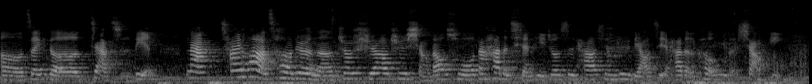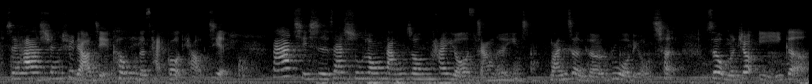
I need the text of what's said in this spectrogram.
呃这个价值链？那差异化策略呢，就需要去想到说，那它的前提就是它要先去了解它的客户的效益，所以它要先去了解客户的采购条件。那其实在书中当中，它有讲了一完整的弱流程，所以我们就以一个。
